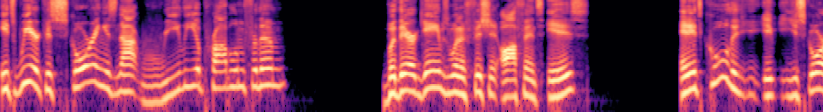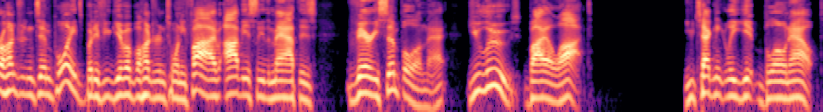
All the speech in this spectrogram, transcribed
It's weird because scoring is not really a problem for them, but there are games when efficient offense is. And it's cool that you, you score 110 points, but if you give up 125, obviously the math is very simple on that. You lose by a lot. You technically get blown out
